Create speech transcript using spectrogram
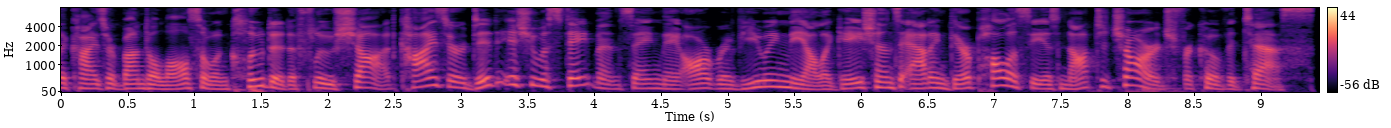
The Kaiser bundle also included a flu shot. Kaiser did issue a statement saying they are reviewing the allegations, adding their policy is not to charge for COVID tests.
